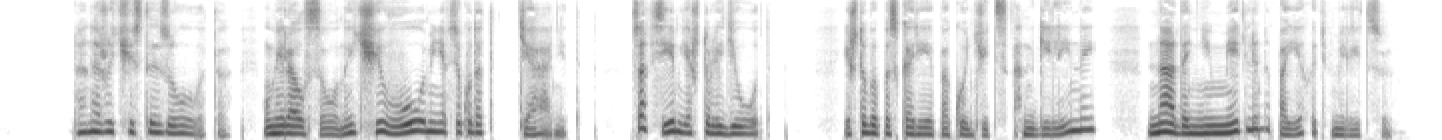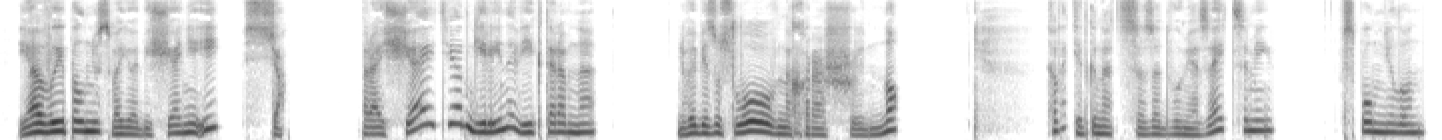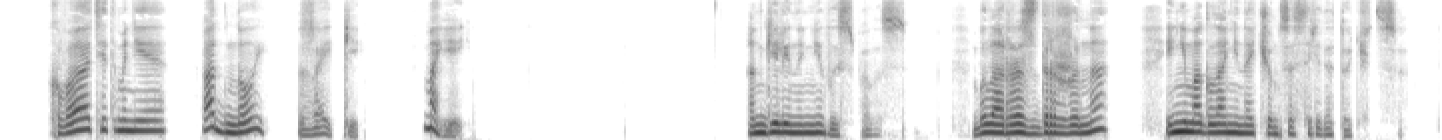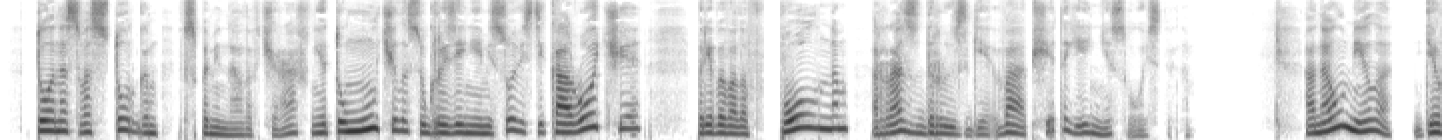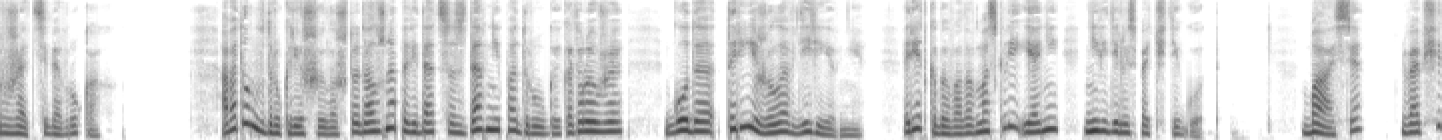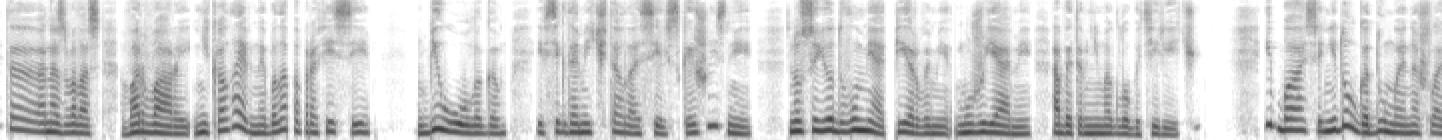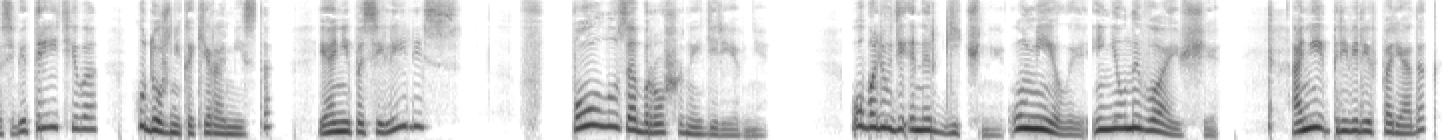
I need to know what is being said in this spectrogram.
— Да она же чистое золото, — умилялся он, — и чего меня все куда-то тянет? Совсем я, что ли, идиот? И чтобы поскорее покончить с Ангелиной, надо немедленно поехать в милицию. Я выполню свое обещание, и все. Прощайте, Ангелина Викторовна. Вы, безусловно, хороши, но Хватит гнаться за двумя зайцами, — вспомнил он. Хватит мне одной зайки, моей. Ангелина не выспалась, была раздражена и не могла ни на чем сосредоточиться. То она с восторгом вспоминала вчерашнее, то мучилась угрызениями совести. Короче, пребывала в полном раздрызге, вообще-то ей не свойственном. Она умела держать себя в руках. А потом вдруг решила, что должна повидаться с давней подругой, которая уже года три жила в деревне, редко бывала в Москве, и они не виделись почти год. Бася, вообще-то она звалась Варварой Николаевной, была по профессии биологом и всегда мечтала о сельской жизни, но с ее двумя первыми мужьями об этом не могло быть и речи. И Бася, недолго думая, нашла себе третьего, художника-керамиста, и они поселились в полузаброшенной деревне. Оба люди энергичные, умелые и неунывающие. Они привели в порядок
